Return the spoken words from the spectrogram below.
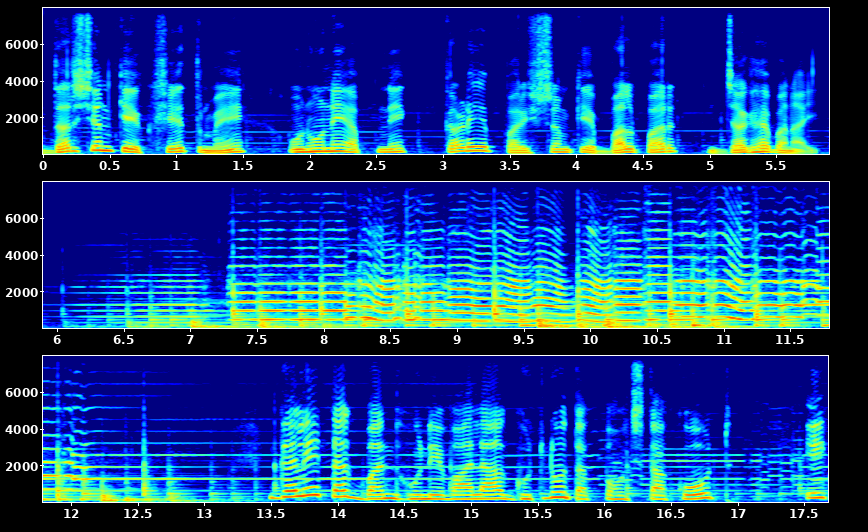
दर्शन के क्षेत्र में उन्होंने अपने कड़े परिश्रम के बल पर जगह बनाई। गले तक बंद होने वाला घुटनों तक पहुँचता कोट, एक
